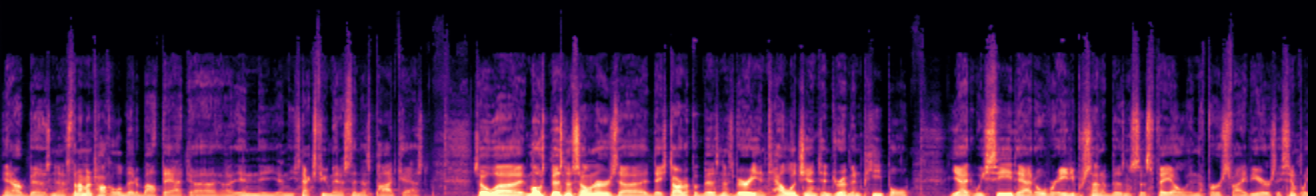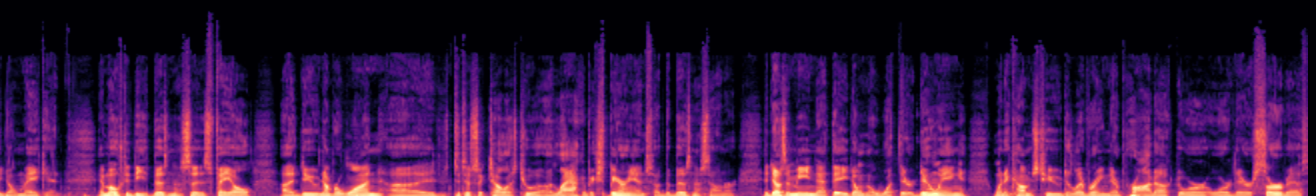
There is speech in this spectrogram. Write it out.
in our business. And I'm going to talk a little bit about that uh, in the in these next few minutes in this podcast. So uh, most business owners uh, they start up a business, very intelligent and driven people Yet we see that over 80% of businesses fail in the first five years. They simply don't make it. And most of these businesses fail uh, due, number one, uh, statistics tell us to a lack of experience of the business owner. It doesn't mean that they don't know what they're doing when it comes to delivering their product or, or their service.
